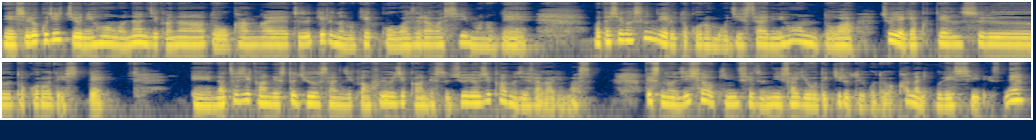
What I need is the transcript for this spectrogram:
で、四六時中日本は何時かなと考え続けるのも結構煩わしいもので、私が住んでいるところも実際日本とは昼夜逆転するところでして、えー、夏時間ですと13時間、冬時間ですと14時間の時差があります。ですので時差を気にせずに作業できるということはかなり嬉しいですね。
